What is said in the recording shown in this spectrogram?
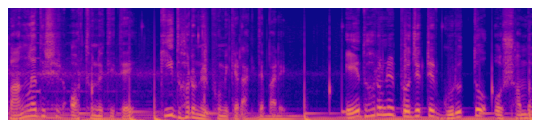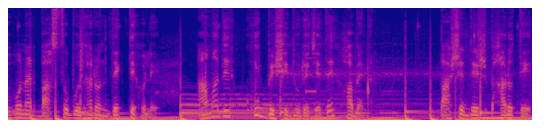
বাংলাদেশের অর্থনীতিতে কি ধরনের ভূমিকা রাখতে পারে? এ ধরনের প্রজেক্টের গুরুত্ব ও সম্ভাবনার বাস্তব উদাহরণ দেখতে হলে আমাদের খুব বেশি দূরে যেতে হবে না। পাশের দেশ ভারতের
